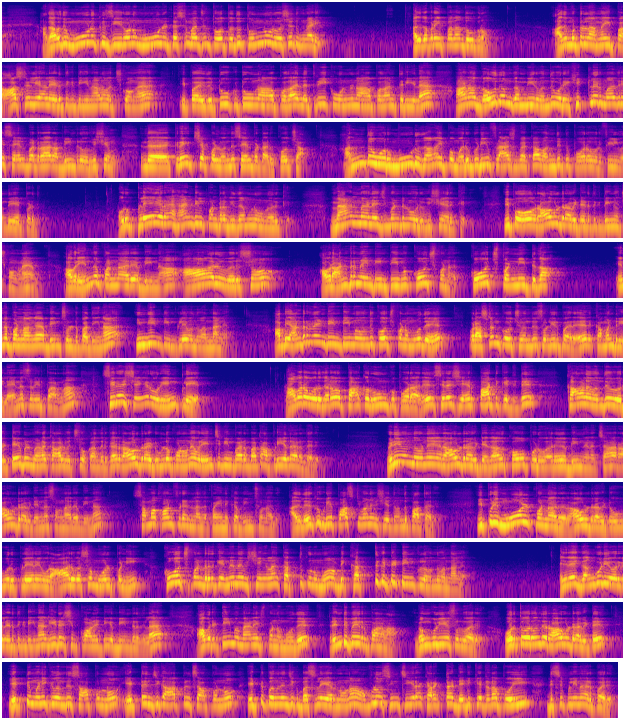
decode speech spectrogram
அதாவது மூணுக்கு ஜீரோன்னு மூணு டெஸ்ட் மேட்சும் தோத்தது தொண்ணூறு வருஷத்துக்கு முன்னாடி. அதுக்கப்புறம் இப்போ தான் தோக்குறோம். அது மட்டும் இல்லாமல் இப்போ ஆஸ்திரேலியாவில் எடுத்துக்கிட்டிங்கனாலும் வச்சுக்கோங்க இப்போ இது டூக்கு டூன்னு ஆக போதா இல்லை த்ரீக்கு ஒன்றுன்னு ஆக போதான்னு தெரியல. ஆனால் கௌதம் கம்பீர் வந்து ஒரு ஹிட்லர் மாதிரி செயல்படுறார் அப்படின்ற ஒரு விஷயம். இந்த கிரேக் செப்பல் வந்து செயல்பட்டார் கோச்சா. அந்த ஒரு மூடு தான் இப்போ மறுபடியும் ஃப்ளாஷ்பேக்காக வந்துட்டு போகிற ஒரு ஃபீல் வந்து ஏற்படுது. ஒரு பிளேயரை ஹேண்டில் பண்ணுற விதம்னு ஒன்று இருக்குது மேன் மேனேஜ்மெண்ட்னு ஒரு விஷயம் இருக்குது இப்போது ராகுல் டிராவிட் எடுத்துக்கிட்டிங்கன்னு வச்சுக்கோங்களேன் அவர் என்ன பண்ணார் அப்படின்னா ஆறு வருஷம் அவர் அண்டர் நைன்டீன் டீமை கோச் பண்ணார். கோச் பண்ணிட்டு தான் என்ன பண்ணாங்க அப்படின்னு சொல்லிட்டு பார்த்தீங்கன்னா இந்தியன் டீம்லேயே வந்து வந்தாங்க. அப்படி அண்டர் நைன்டீன் டீமை வந்து கோச் பண்ணும்போது ஒரு அஸ்டன் கோச் வந்து சொல்லியிருப்பார் கமெண்ட்ரியில் என்ன சொல்லியிருப்பாருன்னா சிரேஷ் ஐயர் ஒரு யங் பிளேயர் அவரை ஒரு தடவை பார்க்க ரூமுக்கு போகிறாரு சிரேஷ் ஐயர் பாட்டு கேட்டுட்டு காலை வந்து ஒரு டேபிள் மேலே கால் வச்சுட்டு உட்காந்துருக்காரு ராகுல் டிராவிட் உள்ளே போனோடனே அவர் எஞ்சி நிம்பாருன்னு பார்த்தா அப்படியே தான் இருந்தார். வெளியே வந்தோடனே ராகுல் டிராவிட் ஏதாவது கோவப்படுவார் அப்படின்னு நினச்சா ராகுல் டிராவிட் என்ன சொன்னார் அப்படின்னா செம்ம கான்ஃபிடென்ட்ல அந்த பையனுக்கு அப்படின்னு சொன்னார். அதில் இருக்கக்கூடிய பாசிட்டிவான விஷயத்தை வந்து பார்த்தாரு. இப்படி மோல்ட் பண்ணார் ராகுல் டிராவிட். ஒவ்வொரு பிளேயரையும் ஒரு ஆறு வருஷம் மோல்ட் பண்ணி கோச் பண்ணுறதுக்கு என்னென்ன விஷயங்கள்லாம் கற்றுக்கணுமோ அப்படி கற்றுக்கிட்டு டீமுக்குள்ளே வந்து வந்தாங்க. இதுவே கங்குலி அவர்கள் எடுத்துக்கிட்டிங்கன்னா லீடர்ஷிப் குவாலிட்டி அப்படின்றதுல அவர் டீமை மேனேஜ் பண்ணும்போது ரெண்டு பேர் இருப்பாங்களாம். கங்குலியே சொல்லுவார். ஒருத்தவர் வந்து ராகுல் டிராவிட்டு எட்டு மணிக்கு வந்து சாப்பிட்ணும் எட்டு அஞ்சுக்கு ஆப்பிள் சாப்பிட்ணும் எட்டு பதினஞ்சுக்கு பஸ்ஸில் ஏறணும்னா அவ்வளோ சின்சியராக கரெக்டாக டெடிக்கேட்டடாக போய் டிசிப்ளினாக இருப்பார்.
